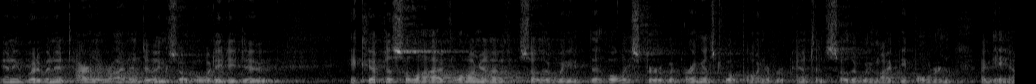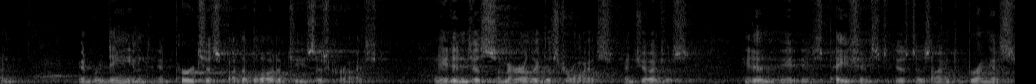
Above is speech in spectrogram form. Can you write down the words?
And he would have been entirely right in doing so. But what did he do? He kept us alive long enough so that we, the Holy Spirit would bring us to a point of repentance so that we might be born again and redeemed and purchased by the blood of Jesus Christ. And He didn't just summarily destroy us and judge us. He didn't. His patience is designed to bring us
